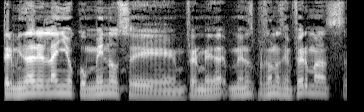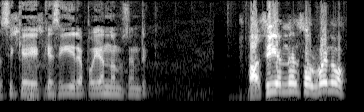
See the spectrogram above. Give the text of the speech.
terminar el año con menos eh, enfermedad, menos personas enfermas. Así que hay que seguir apoyándonos, Enrique. Así es, Nelson. Bueno,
